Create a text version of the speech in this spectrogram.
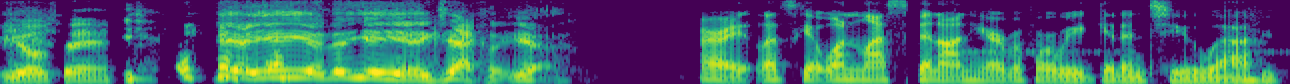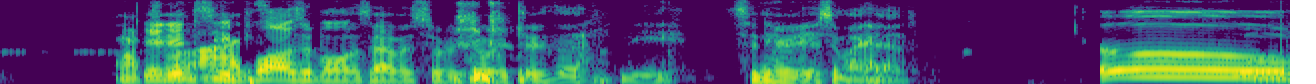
You know what I'm saying? Yeah, yeah, yeah, yeah, yeah, exactly. Yeah. All right. Let's get one last spin on here before we get into uh, actual It didn't seem plausible as I was sort of going through the the scenarios in my head. Ooh, ooh,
